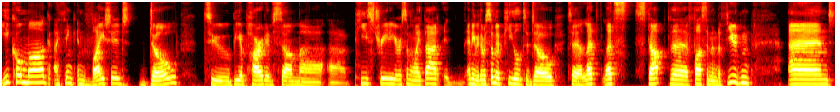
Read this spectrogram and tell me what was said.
Ecomog, I think, invited Doe to be a part of some uh, uh, peace treaty or something like that. It- anyway, there was some appeal to Doe to let let's stop the fussing and the feuding. And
